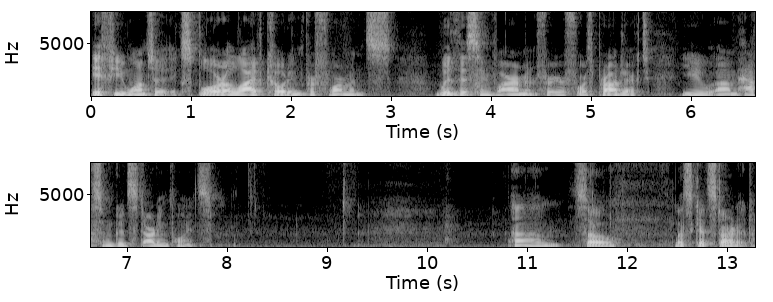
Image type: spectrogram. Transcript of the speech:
if you want to explore a live coding performance with this environment for your fourth project, you um, have some good starting points. Um, so let's get started.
